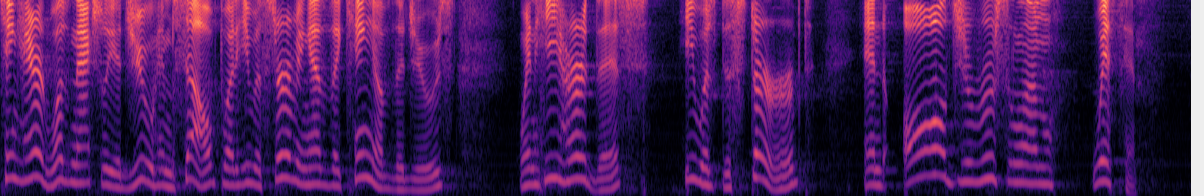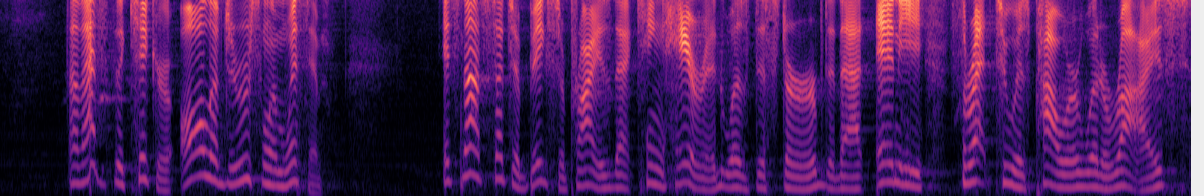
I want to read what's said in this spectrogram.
King Herod wasn't actually a Jew himself, but he was serving as the king of the Jews, when he heard this, he was disturbed, and all Jerusalem with him. Now that's the kicker, all of Jerusalem with him it's not such a big surprise that King Herod was disturbed that any threat to his power would arise.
